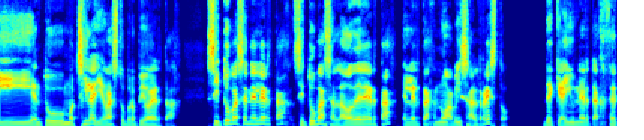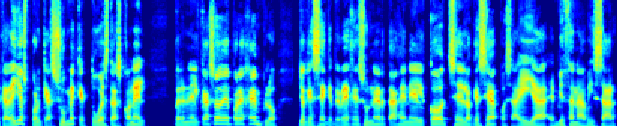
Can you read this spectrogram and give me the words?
y en tu mochila llevas tu propio AirTag. Si tú vas en el AirTag, si tú vas al lado del AirTag, el AirTag no avisa al resto de que hay un AirTag cerca de ellos porque asume que tú estás con él. Pero en el caso de, por ejemplo, yo que sé, que te dejes un AirTag en el coche, lo que sea, pues ahí ya empiezan a avisar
